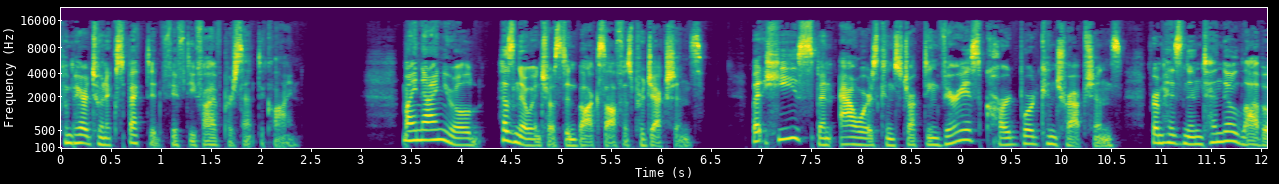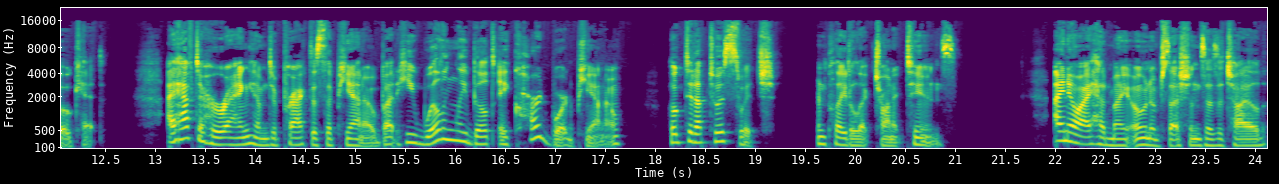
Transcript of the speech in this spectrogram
compared to an expected 55% decline. My nine year old has no interest in box office projections, but he's spent hours constructing various cardboard contraptions from his Nintendo Labo kit. I have to harangue him to practice the piano, but he willingly built a cardboard piano, hooked it up to a switch, and played electronic tunes. I know I had my own obsessions as a child.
